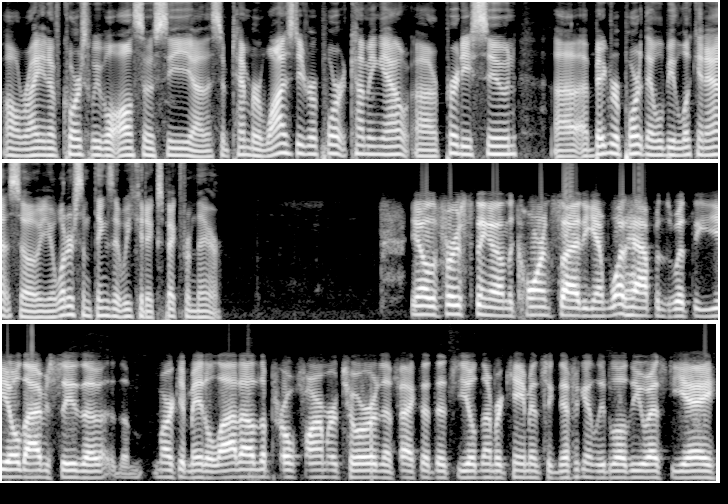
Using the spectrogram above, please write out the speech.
All right, and of course, we will also see uh, the September WASDE report coming out uh, pretty soon. Uh, a big report that we'll be looking at. So, you know, what are some things that we could expect from there? You know, the first thing on the corn side again, what happens with the yield? Obviously, the the market made a lot out of the pro farmer tour and the fact that this yield number came in significantly below the USDA.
